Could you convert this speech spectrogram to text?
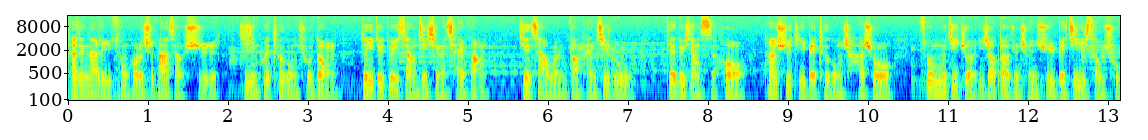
他在那里存活了十八小时。基金会特工出动，得以对对象进行了采访，见下文访谈记录。在对象死后，他的尸体被特工查收。所有目击者依照标准程序被记忆消除。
